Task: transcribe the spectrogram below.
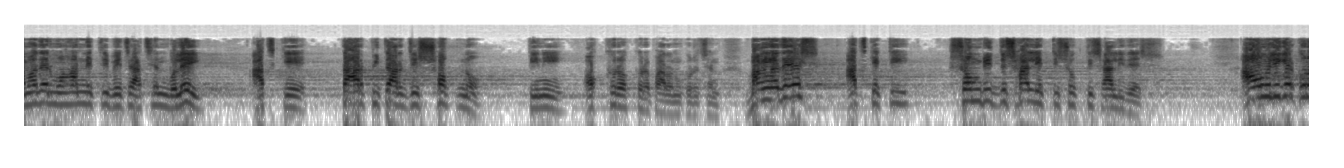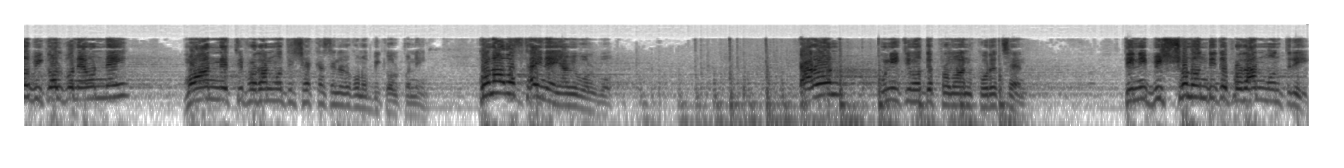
আমাদের মহান নেত্রী বেঁচে আছেন বলেই আজকে তার পিতার যে স্বপ্ন, তিনি অক্ষর অক্ষরে পালন করেছেন। বাংলাদেশ আজকে একটি সমৃদ্ধশালী, একটি শক্তিশালী দেশ। আওয়ামী লীগের কোনো বিকল্প এমন নেই, মহান নেত্রী প্রধানমন্ত্রী শেখ হাসিনার কোনো বিকল্প নেই। কোন অবস্থায় নেই, আমি বলব। কারণ উনি ইতিমধ্যে প্রমাণ করেছেন। তিনি বিশ্বনন্দিত প্রধানমন্ত্রী।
